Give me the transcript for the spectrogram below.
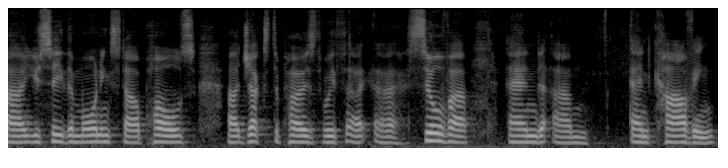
uh, you see the Morning Star poles uh, juxtaposed with uh, silver and, um, and carving,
